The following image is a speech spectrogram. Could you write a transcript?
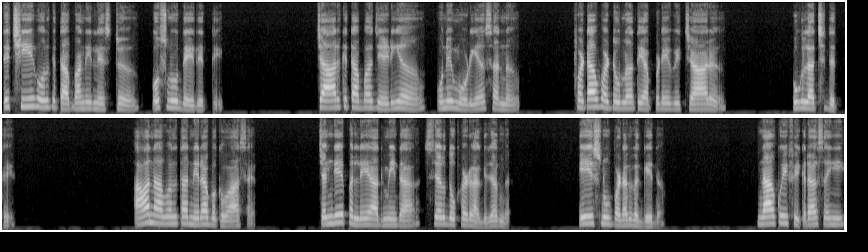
ਤੇ 6 ਹੋਰ ਕਿਤਾਬਾਂ ਦੀ ਲਿਸਟ ਉਸ ਨੂੰ ਦੇ ਦਿੱਤੀ। ਚਾਰ ਕਿਤਾਬਾਂ ਜਿਹੜੀਆਂ ਉਹਨੇ ਮੋੜੀਆਂ ਸਨ, ਫਟਾਫਟ ਉਹਨਾਂ ਤੇ ਆਪਣੇ ਵਿਚਾਰ ਉਗਲੱਛ ਦਿੱਤੇ। ਆ ਨਾਵਲ ਤਾਂ ਨਿਰਾ ਬਕਵਾਸ ਹੈ। ਚੰਗੇ ਭੱਲੇ ਆਦਮੀ ਦਾ ਸਿਰ ਦੁਖਣ ਲੱਗ ਜਾਂਦਾ ਇਸ ਨੂੰ ਪੜਨ ਲੱਗੇ ਤਾਂ। ਨਾ ਕੋਈ ਫਿਕਰਾ ਸਹੀ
